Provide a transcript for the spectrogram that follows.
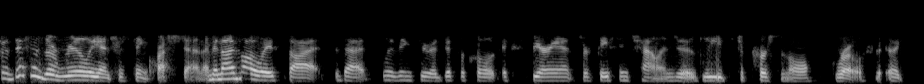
So this is a really interesting question. I mean, I've always thought that living through a difficult experience or facing challenges leads to personal growth. Like,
